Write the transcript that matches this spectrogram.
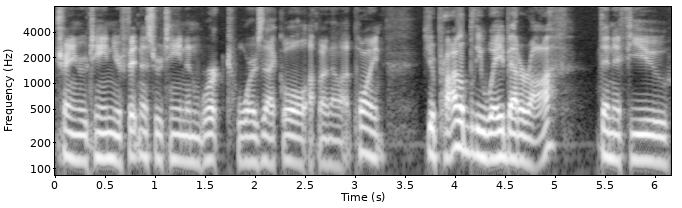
training routine, your fitness routine, and worked towards that goal up until that point, you're probably way better off than if you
